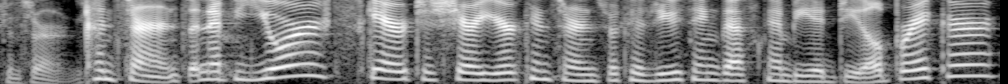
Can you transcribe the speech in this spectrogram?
Concerns. concerns. And if you're scared to share your concerns because you think that's going to be a deal breaker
